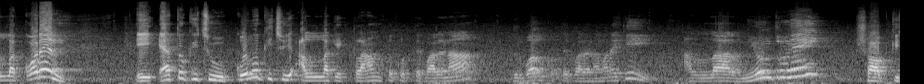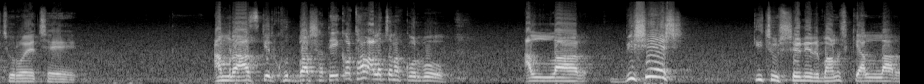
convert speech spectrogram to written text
আল্লাহ করেন, এই এত কিছু, কোনো কিছুই আল্লাহকে ক্লান্ত করতে পারে না, দুর্বল করতে পারে না। মানে কি? আল্লাহর নিয়ন্ত্রণেই সব কিছু রয়েছে। আমরা আজকের খুদ্বার সাথে এই কথাও আলোচনা করব। আল্লাহর বিশেষ কিছু শ্রেণির মানুষকে আল্লাহর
